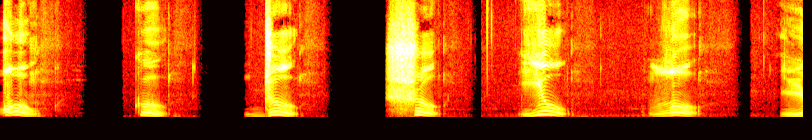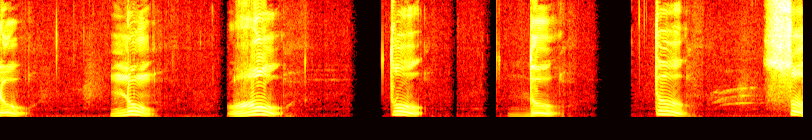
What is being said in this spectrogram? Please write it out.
ও কু জু শু ইউ লু লু নু রু তু দু তু সু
